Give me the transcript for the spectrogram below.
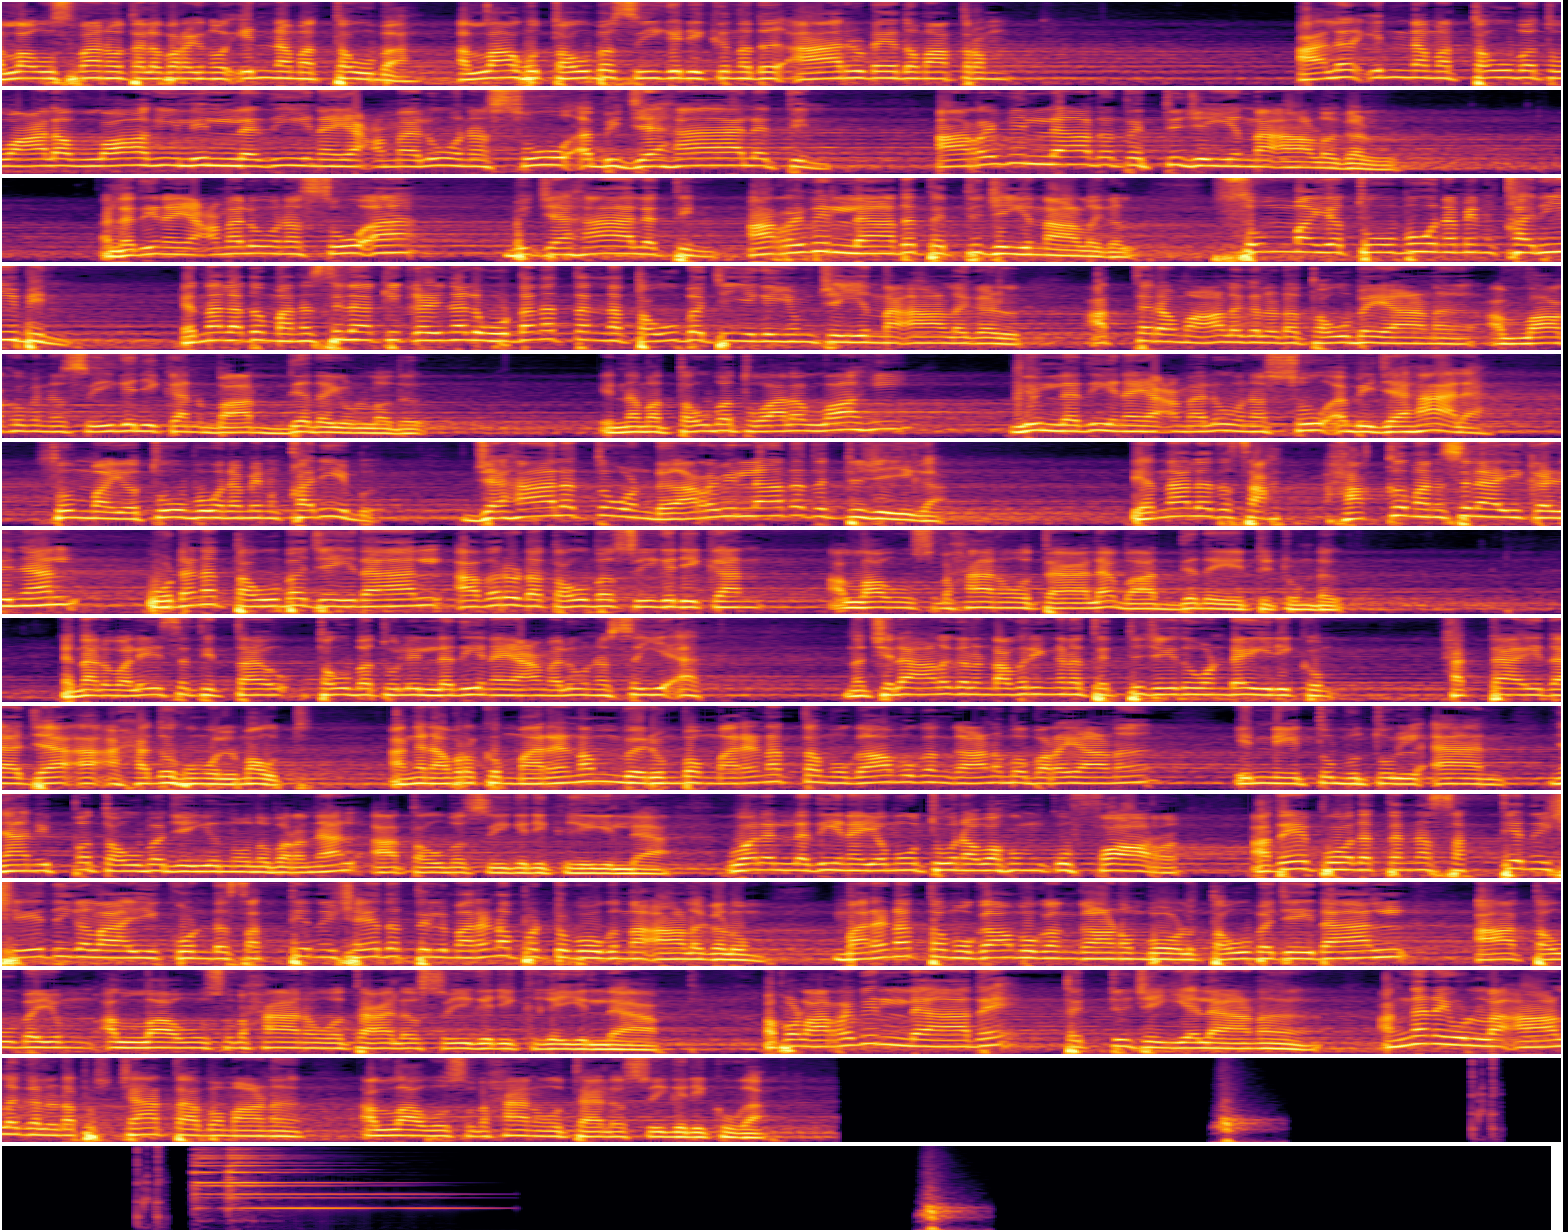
അള്ളാഹു ഉസ്മാനു തല പറയുന്നു ഇന്നമ തൗബ. അള്ളാഹു തൗബ സ്വീകരിക്കുന്നത് ആരുടേത് മാത്രം? അല ഇന്നമ തൗബത്തു അലല്ലാഹി യഅമലൂന സൂഅ അറിവില്ലാതെ തെറ്റ് ചെയ്യുന്ന ആളുകൾ. അല്ലദീന യഅമലൂന സൂഅ ബിജഹാലത്തിൻ. അറിവില്ലാതെ തെറ്റ് ചെയ്യുന്ന ആളുകൾ. സുമ്മയതൂബൂന മിൻ ഖരീബിൻ. എന്നാൽ അത് മനസ്സിലാക്കി കഴിഞ്ഞാൽ ഉടനെ തന്നെ തൗബ ചെയ്യുകയും ചെയ്യുന്ന ആളുകൾ അത്തരം ആളുകളുടെ തൗബയാണ് അള്ളാഹുവിന് സ്വീകരിക്കാൻ ബാധ്യതയുള്ളത്. ഇന്നമ തൗബത്തു അലല്ലാഹി യഅമലൂന മിൻ ഖരീബ്. ജഹാലത്ത് കൊണ്ട് അറിവില്ലാതെ തെറ്റ് ചെയ്യുക. എന്നാൽ അത് ഹക്ക് മനസ്സിലായി കഴിഞ്ഞാൽ ഉടനെ തൗബ ചെയ്താൽ അവരുടെ തൗബ സ്വീകരിക്കാൻ അള്ളാഹു സുബ്ഹാനഹു താല ബാധ്യത ഏറ്റിട്ടുണ്ട് എന്നാൽ വലൈസത്തി തൗബത്തുലില്ലദീന യഅമലൂന സയ്യിഅത്ത് എന്ന ചില ആളുകളുണ്ട് അവരിങ്ങനെ തെറ്റ് ചെയ്തുകൊണ്ടേയിരിക്കും. ഹത്താ ഇദാ അഹദുഹുമുൽ മൗത്ത്. അങ്ങനെ അവർക്ക് മരണം വരുമ്പോൾ മരണത്തെ മുഖാമുഖം കാണുമ്പോൾ പറയാണ് ഇന്നി തുബുത്തുൽ ആൻ ഞാൻ ഇപ്പൊ തൗബ ചെയ്യുന്നു എന്ന് പറഞ്ഞാൽ ആ തൗബ സ്വീകരിക്കുകയില്ല. വലല്ലദീന യമൂത്തൂന വഹും കുഫാർ. അതേപോലെ തന്നെ സത്യനിഷേധികളായിക്കൊണ്ട് സത്യനിഷേധത്തിൽ മരണപ്പെട്ടു പോകുന്ന ആളുകളും മരണത്തെ മുഖാമുഖം കാണുമ്പോൾ തൗബ ചെയ്താൽ ആ തൗബയും അള്ളാഹു സുബാനോ താല സ്വീകരിക്കുകയില്ല. അപ്പോൾ അറിവില്ലാതെ തെറ്റു ചെയ്യലാണ്. അങ്ങനെയുള്ള ആളുകളുടെ പശ്ചാത്താപമാണ് അള്ളാഹു സുബാനോ താല സ്വീകരിക്കുക.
